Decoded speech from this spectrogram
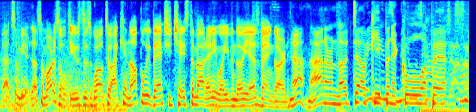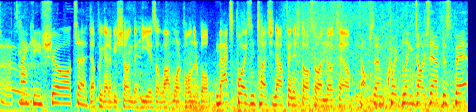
that's a Mir- that's a Mars ult used as well too. I cannot believe they actually chased him out anyway, even though he has Vanguard. Yeah, Ana and N0tail Radiant's keeping it cool middle up here, tower is under attack. making sure to Definitely going to be showing that he is a lot more vulnerable. Max poison touch now finished also on No Tail. Topson quick blink dodge there for the spit.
